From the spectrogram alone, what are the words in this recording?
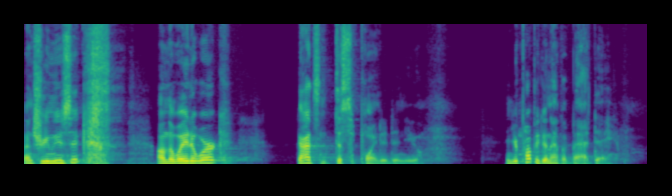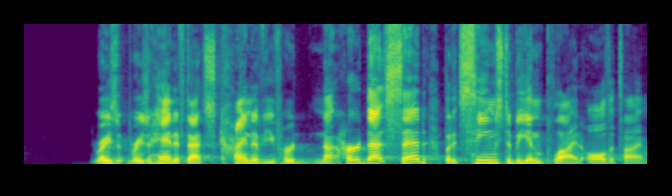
country music on the way to work, God's disappointed in you. And you're probably going to have a bad day. Raise, raise your hand if that's kind of, you've heard, not heard that said, but it seems to be implied all the time.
